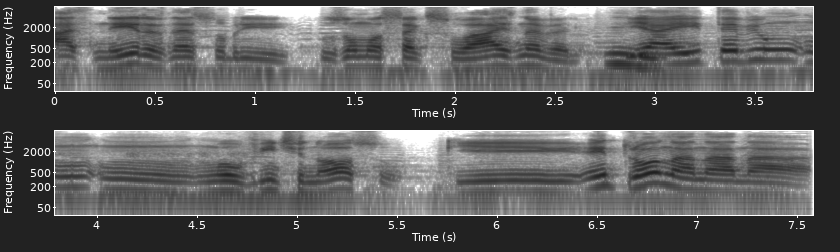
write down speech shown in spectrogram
asneiras, né, sobre os homossexuais, né, velho? E Isso. aí teve um, um- um- um ouvinte nosso, que entrou na, na, na,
